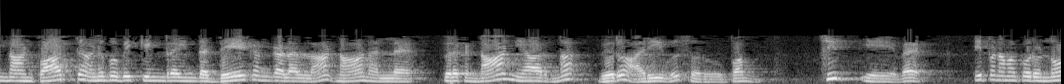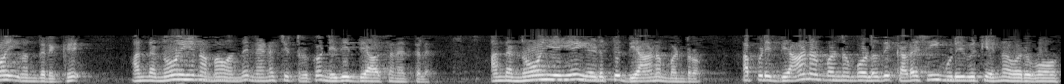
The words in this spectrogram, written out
நான் பார்த்து அனுபவிக்கின்ற இந்த தேகங்கள் எல்லாம் நான் அல்ல. பிறகு நான் யார்னா வெறும் அறிவு சொரூபம். சித் ஏவ. இப்ப நமக்கு ஒரு நோய் வந்திருக்கு. அந்த நோயை நம்ம வந்து நினைச்சிட்டு இருக்கோம் நிதித்தியாசனத்துல. அந்த நோயையே எடுத்து தியானம் பண்றோம். அப்படி தியானம் பண்ணும் பொழுது கடைசி முடிவுக்கு என்ன வருவோம்?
